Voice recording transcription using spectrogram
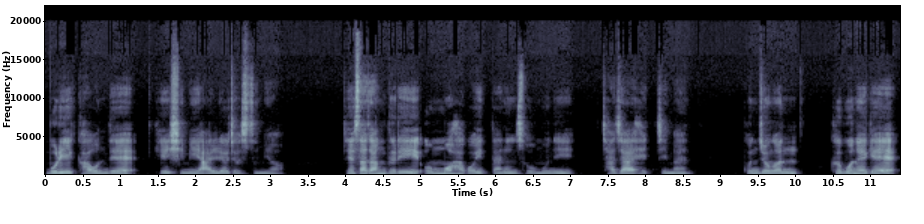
무리 가운데 계심이 알려졌으며 제사장들이 음모하고 있다는 소문이 자자했지만 군중은 그분에게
